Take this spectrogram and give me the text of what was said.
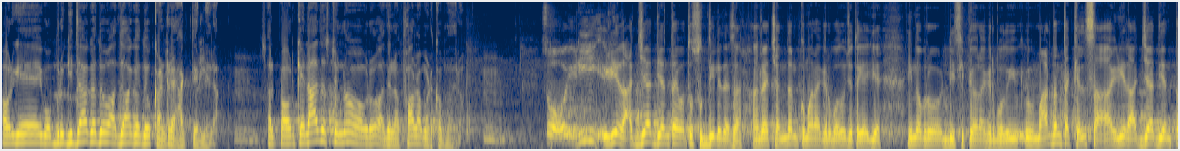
ಅವ್ರಿಗೆ ಒಬ್ರಿಗೆ ಇದಾಗೋದು ಅದಾಗೋದು ಕಂಡ್ರೆ ಆಗ್ತಿರಲಿಲ್ಲ. ಸ್ವಲ್ಪ ಅವ್ರ ಕೆಲಾದಷ್ಟು ಅವರು ಅದನ್ನು ಫಾಲೋ ಮಾಡ್ಕೊಂಬಂದರು. ಸೊ ಇಡೀ ಇಡೀ ರಾಜ್ಯಾದ್ಯಂತ ಇವತ್ತು ಸುದ್ದಿಲಿದೆ ಸರ್. ಅಂದರೆ ಚಂದನ್ ಕುಮಾರ್ ಆಗಿರ್ಬೋದು, ಜೊತೆಗೆ ಇನ್ನೊಬ್ಬರು ಡಿ ಸಿ ಪಿ ಅವರಾಗಿರ್ಬೋದು ಇವ್ರು ಮಾಡಿದಂಥ ಕೆಲಸ ಇಡೀ ರಾಜ್ಯಾದ್ಯಂತ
